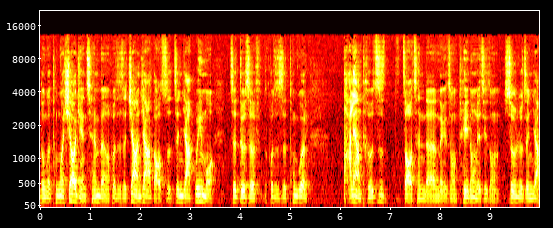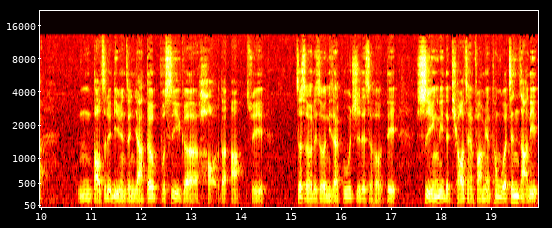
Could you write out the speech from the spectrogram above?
如果通过削减成本或者是降价导致增加规模，这都是或者是通过大量投资造成的那种推动的这种收入增加。嗯，导致的利润增加都不是一个好的啊，所以这时候的时候，你在估值的时候，对市盈率的调整方面，通过增长率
